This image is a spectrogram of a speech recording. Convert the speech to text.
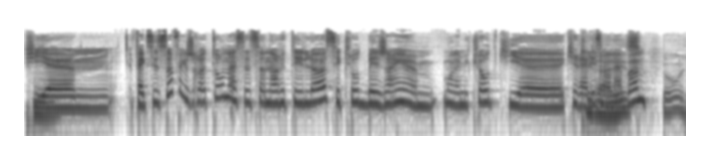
Puis, euh, fait que c'est ça. Fait que je retourne à cette sonorité-là. C'est Claude Bégin, mon ami Claude, qui, euh, qui réalise mon réalise. album. Cool.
